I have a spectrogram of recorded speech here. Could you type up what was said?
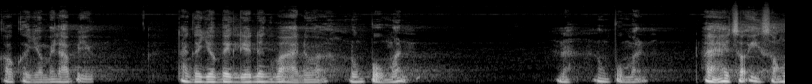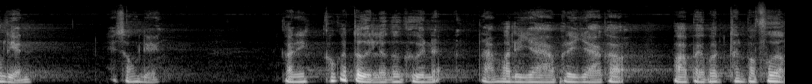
เขาก็ยังไม่รับอีกท่านก็โยนไปอีกเหรียญหนึ่งว่าอ่านว่าหลวงปู่มั่นนะหลวงปู่มั่นให้ให้สออีกสองเหรียญให้สองเหรียญคราวนี้เขาก็ตื่นเลยกลางคืนน่ะถามภรรยาภรรยาก็ พาไปว่าท่านพระเฟื่อง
